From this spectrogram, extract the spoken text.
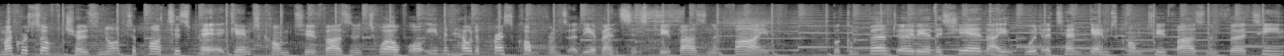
Microsoft chose not to participate at Gamescom 2012 or even held a press conference at the event since 2005 but confirmed earlier this year that it would attend Gamescom 2013,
